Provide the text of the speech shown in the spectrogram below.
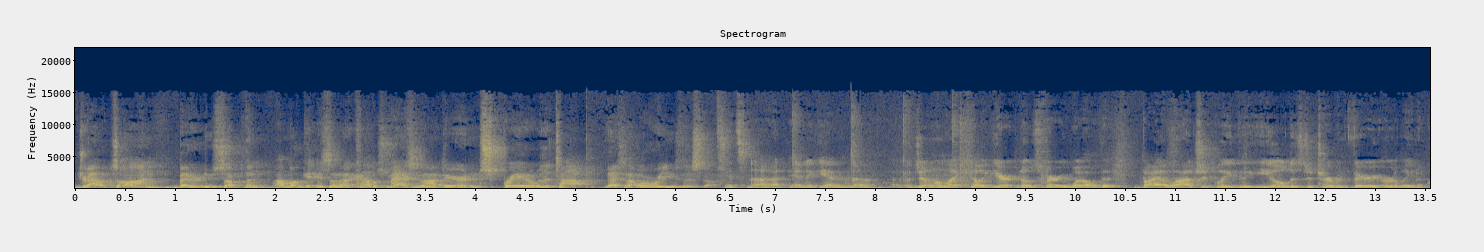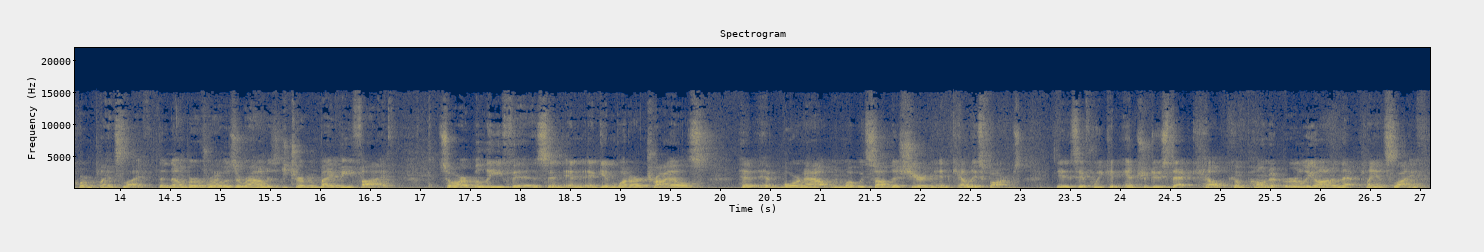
drought's on, better do something. I'm going to get me some accomplished max and go out there and spray it over the top. That's not where we use this stuff. It's not. And again, uh, a gentleman like Kelly Garrett knows very well that biologically the yield is determined very early in a corn plant's life. The number of rows around is determined by V5. So our belief is, and, and again, what our trials have, have borne out and what we saw this year in, in Kelly's farms, is if we can introduce that kelp component early on in that plant's life,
